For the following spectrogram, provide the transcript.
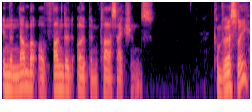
in the number of funded open class actions. Conversely,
